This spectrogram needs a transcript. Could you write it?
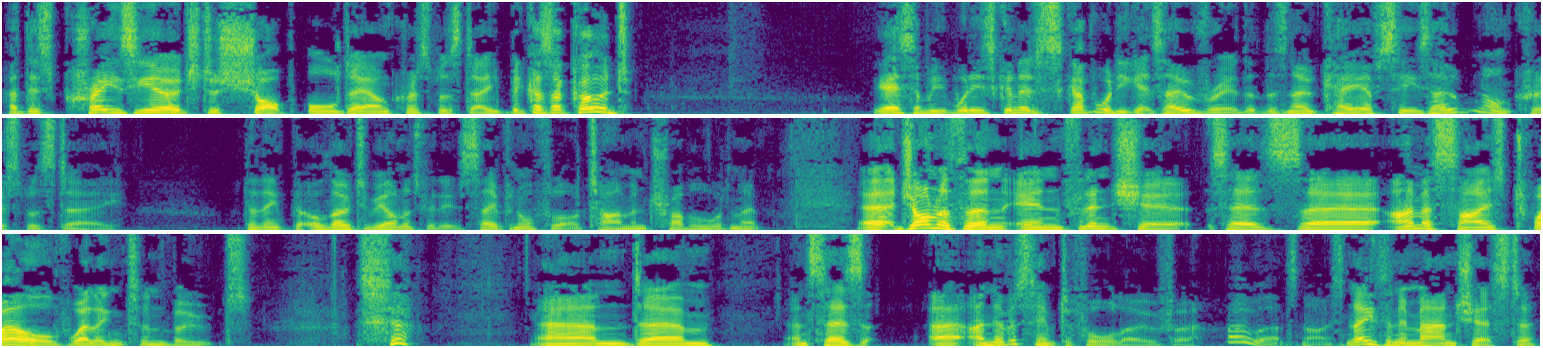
Had this crazy urge to shop all day on Christmas Day because I could. Yes, I mean, what he's going to discover when he gets over here that there's no KFCs open on Christmas Day think, although to be honest with you, it'd save an awful lot of time and trouble, wouldn't it? Uh, Jonathan in Flintshire says, uh, "I'm a size 12 Wellington boot," and um, and says, uh, "I never seem to fall over." Oh, that's nice. Nathan in Manchester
